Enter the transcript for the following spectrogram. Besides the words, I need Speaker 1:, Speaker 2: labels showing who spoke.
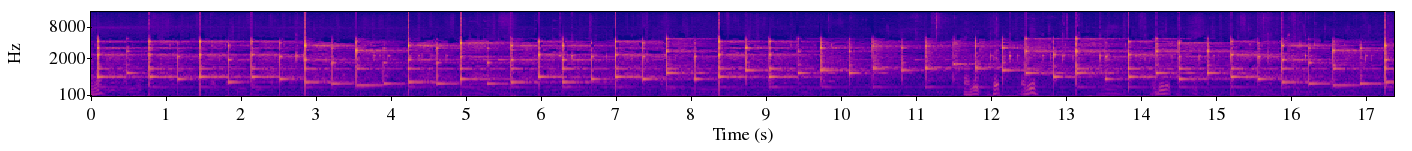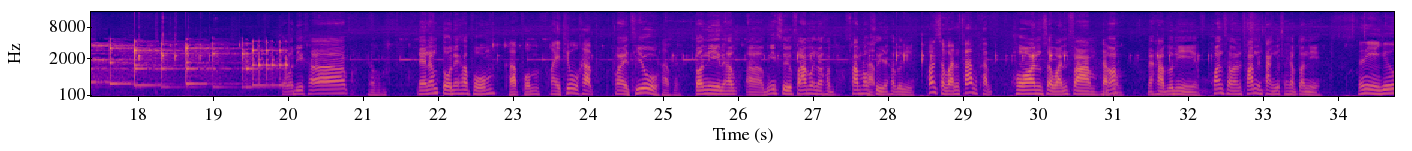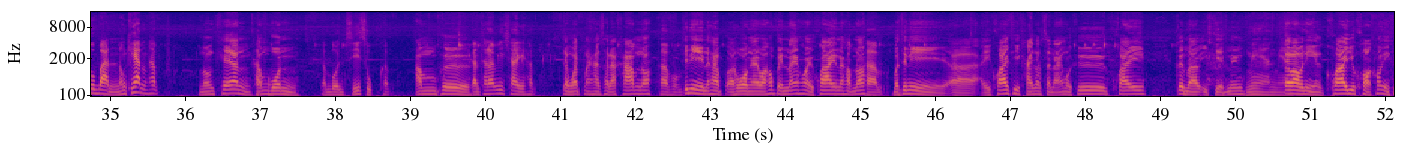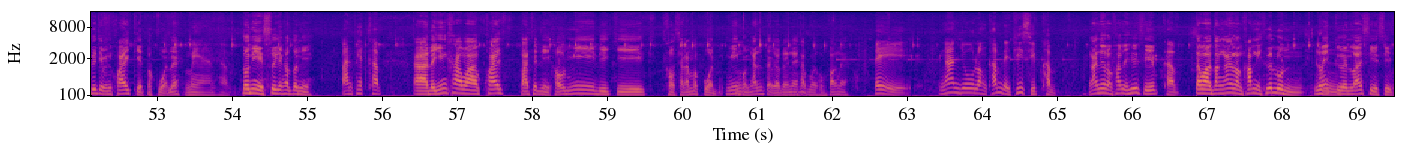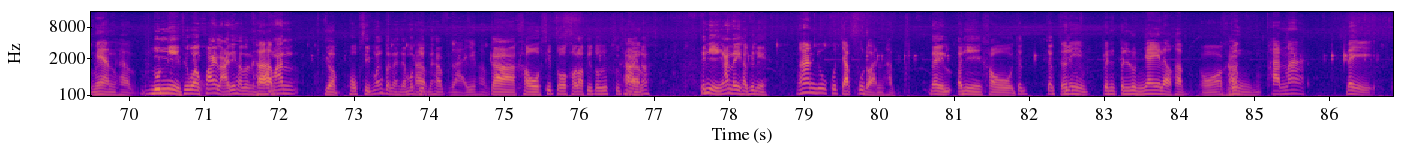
Speaker 1: ผมว่าลูกเพชรมา
Speaker 2: ดิ
Speaker 1: มาดิลูก
Speaker 2: สวัสดีครับ
Speaker 1: ครับผม
Speaker 2: แนะนำตัวนะครับผม
Speaker 1: ครับผมไม่ทิวครับ
Speaker 2: ฝ่ยทิว
Speaker 1: ครับ
Speaker 2: ตอนนี้นะครับมีสื่อฟาร์มมันเนาะครับ ฟาร์ม
Speaker 1: ท้อง
Speaker 2: สื่อยังครับตัวนี้
Speaker 1: พรสวรรค์ฟาร์มครับ
Speaker 2: พรสวรรค์ฟาร์ม
Speaker 1: ครับ
Speaker 2: เนาะ
Speaker 1: ผม
Speaker 2: นะครับตัวนี้พรสวรรค์ฟาร์มนี่ตั้งอยู่ไหนครับตอนนี้
Speaker 1: แล้วนี่อยู่บ้านหน้องแค้นครับ
Speaker 2: หน้องแค้น
Speaker 1: ครับ
Speaker 2: ตำบล
Speaker 1: ตำบลศรีสุขครับ
Speaker 2: อำเภอ
Speaker 1: กันทรวิชัยครับ
Speaker 2: จังหวัดมหาสารคามเนาะ
Speaker 1: ครับผม
Speaker 2: ที่นี่นะครับอ่าว่าไงว่าเขาเป็นนายหอยควายนะครับเนาะ
Speaker 1: ครับ
Speaker 2: บัดที่นี่อ่าไอ้ควายที่ขายทางสนามก็คือควายเกิดมาอีกเกียรติหนึง
Speaker 1: แมนแมน
Speaker 2: แต่ว่าวันนี้ควายอยู่ขอบเขานี่คือจะเป็นควายเกียรติประกวดเลย
Speaker 1: แมนครับ
Speaker 2: ตัวนี้ซื้อยังครับตัวนี้
Speaker 1: ปานเพชรครับ
Speaker 2: อ่าได้ยินข่าวว่าควายปลาเพชรนี่เขามีดีกรีเขาสนามประกวด มีผลงานตั้งแต่แบบไหนนะครับผมฟังหน่อย
Speaker 1: ได้งานอยู่ลองคำได้ที่สิบครับ
Speaker 2: งานอยูหลองคำอยู่ที่สิบ
Speaker 1: ครับ
Speaker 2: แต่ว่าตังงานหลองคำนี่คือรุ่น
Speaker 1: รุ่น
Speaker 2: ไม่เกินร้อยสี่สิบ
Speaker 1: แมนครับ
Speaker 2: รุ่นนี้ถือว่าควายหลายที่ครับ
Speaker 1: ครับ
Speaker 2: ประมาณเกือบหกสิบมั้งตัวนั้นจะไม่ผิดนะครับ
Speaker 1: หลายอยู่ครับ
Speaker 2: กาเขาซิโตเขารอบซิโตสุดท้าย
Speaker 1: ครับ
Speaker 2: เนาะที่นี่งานอะไรครับที่นี่
Speaker 1: งานอยู่กุจับอุดรครับ
Speaker 2: ได้อันนี้เขาจะจะ
Speaker 1: ตัวนี้เป็นเป็นรุ่นใหญ่แล้วครับ
Speaker 2: อ๋อครับ
Speaker 1: เพิ่งผ่านมา ได้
